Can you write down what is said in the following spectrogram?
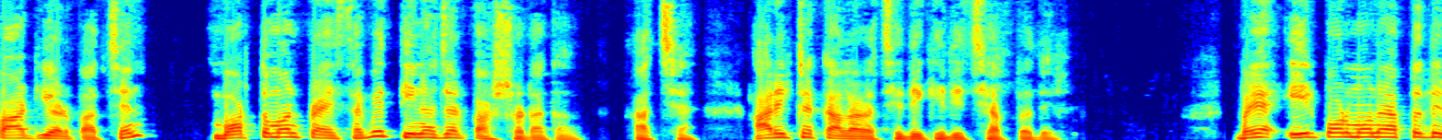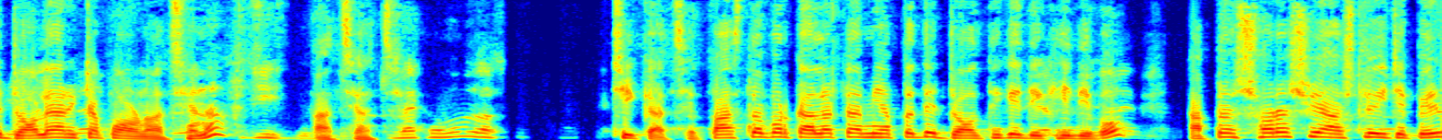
পার্টিয়ার পাচ্ছেন। বর্তমান প্রাইস থাকবে তিন হাজার পাঁচশো টাকা। আচ্ছা আরেকটা কালার আছে দেখিয়ে দিচ্ছি আপনাদের। ভাইয়া এরপর মনে হয় আপনাদের ডলে আরেকটা পড়ানো আছে না? আচ্ছা আচ্ছা? ঠিক আছে, পাঁচ নম্বর কালারটা আমি আপনাদের ডল থেকে দেখিয়ে দিব। আপনারা সরাসরি আসলে এই টাইপের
